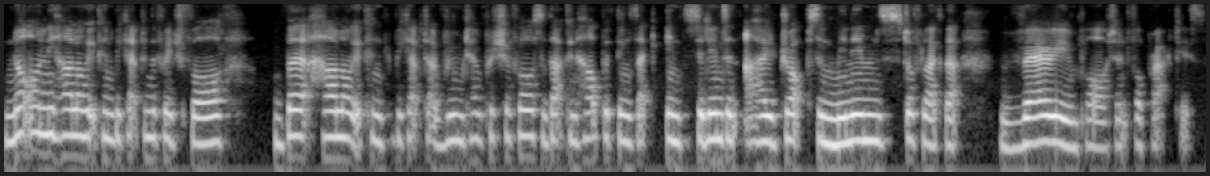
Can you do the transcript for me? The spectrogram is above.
not only how long it can be kept in the fridge for, but how long it can be kept at room temperature for. So that can help with things like insulins and eye drops and minims, stuff like that. Very important for practice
